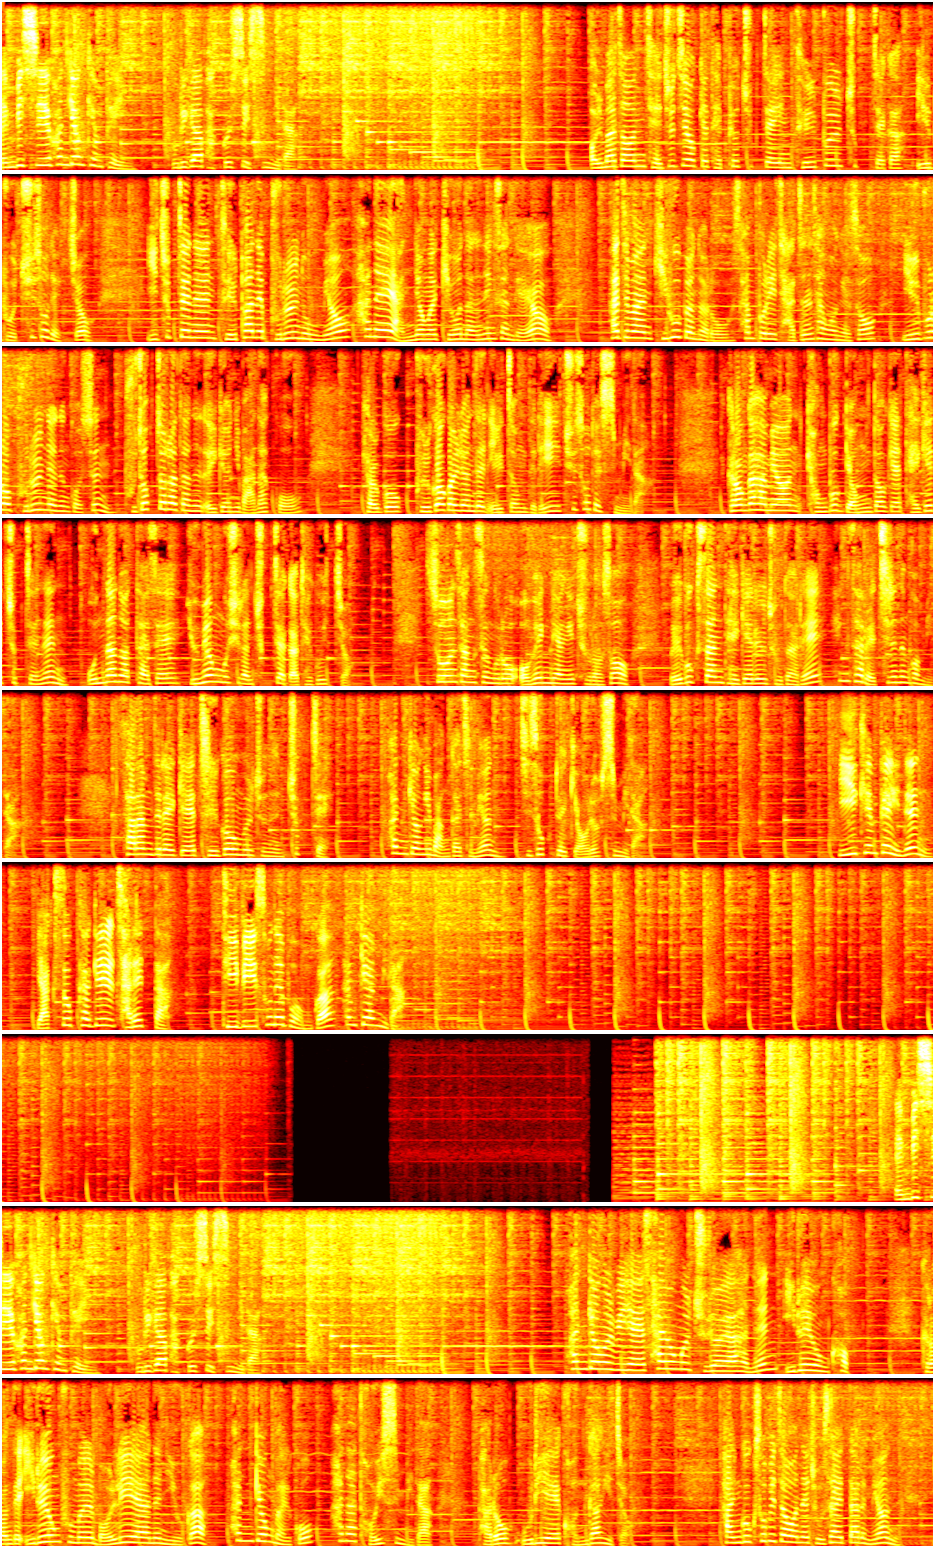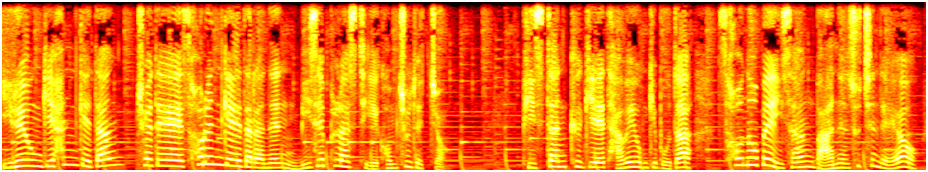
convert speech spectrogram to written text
MBC 환경 캠페인 우리가 바꿀 수 있습니다. 얼마 전 제주 지역의 대표 축제인 들불 축제가 일부 취소됐죠. 이 축제는 들판에 불을 놓으며 한 해의 안녕을 기원하는 행사인데요. 하지만 기후변화로 산불이 잦은 상황에서 일부러 불을 내는 것은 부적절하다는 의견이 많았고, 결국 불과 관련된 일정들이 취소됐습니다. 그런가 하면 경북 영덕의 대게축제는 온난화 탓에 유명무실한 축제가 되고 있죠. 수온 상승으로 어획량이 줄어서 외국산 대게를 조달해 행사를 치르는 겁니다. 사람들에게 즐거움을 주는 축제. 환경이 망가지면 지속되기 어렵습니다. 이 캠페인은 약속하길 잘했다. DB 손해보험과 함께합니다. MBC 환경 캠페인 우리가 바꿀 수 있습니다. 환경을 위해 사용을 줄여야 하는 일회용 컵. 그런데 일회용품을 멀리해야 하는 이유가 환경 말고 하나 더 있습니다. 바로 우리의 건강이죠. 한국소비자원의 조사에 따르면 일회용기 한 개당 최대 30개에 달하는 미세 플라스틱이 검출됐죠. 비슷한 크기의 다회용기보다 서너 배 이상 많은 수치인데요.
